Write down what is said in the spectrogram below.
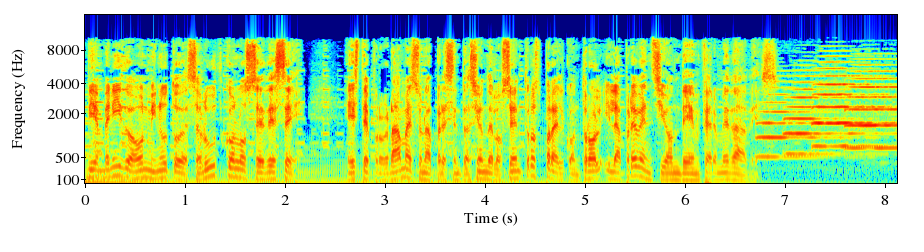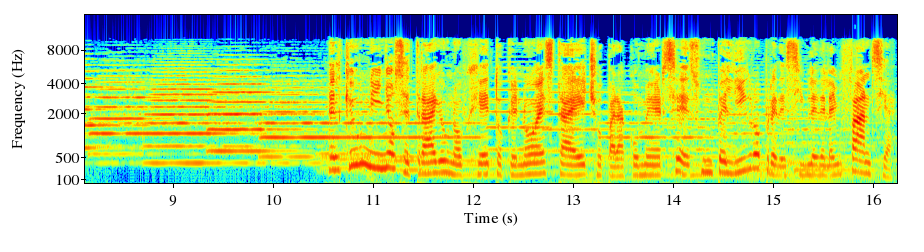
Bienvenido a Un Minuto de Salud con los CDC. Este programa es una presentación de los Centros para el Control y la Prevención de Enfermedades. El que un niño se trague un objeto que no está hecho para comerse es un peligro predecible de la infancia.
